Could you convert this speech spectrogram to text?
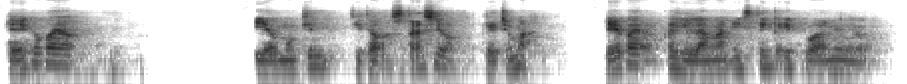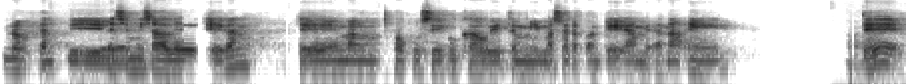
dia itu kayak ya mungkin tidak stres yo kayak cuma dia kayak kehilangan insting keibuannya loh menurut kan iya. ya misalnya dia kan dia emang fokusnya ku gawe demi masa depan dia ambil anaknya dia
